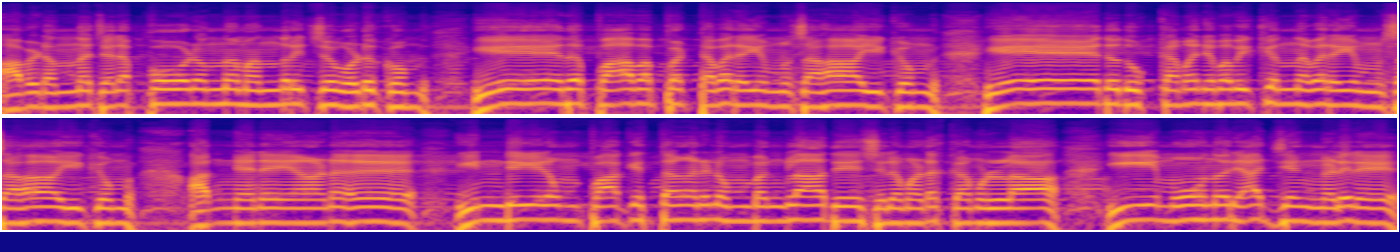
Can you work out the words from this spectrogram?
അവിടുന്ന് ചിലപ്പോഴൊന്ന് മന്ത്രിച്ചു കൊടുക്കും. ഏത് പാവപ്പെട്ടവരെയും സഹായിക്കും. ഏത് ദുഃഖമനുഭവിക്കുന്നവരെയും സഹായിക്കും. അങ്ങനെയാണ് ഇന്ത്യയിലും പാകിസ്ഥാനിലും ബംഗ്ലാദേശിലും അടക്കമുള്ള ഈ മൂന്ന് രാജ്യങ്ങളിലെ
